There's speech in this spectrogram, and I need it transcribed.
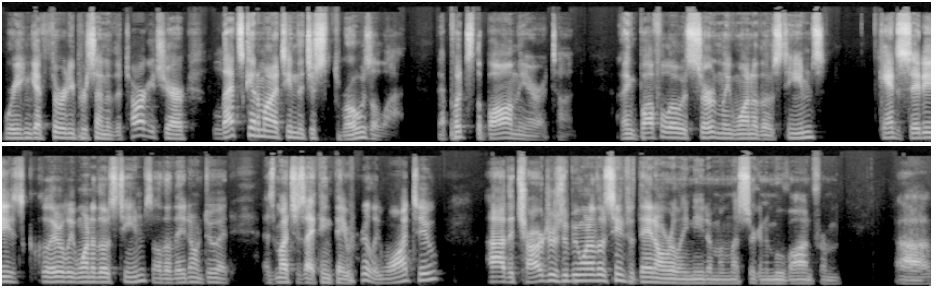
where he can get 30% of the target share, let's get him on a team that just throws a lot, that puts the ball in the air a ton. I think Buffalo is certainly one of those teams. Kansas City is clearly one of those teams, although they don't do it as much as I think they really want to. Uh, the Chargers would be one of those teams, but they don't really need them unless they're going to move on from. Uh,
